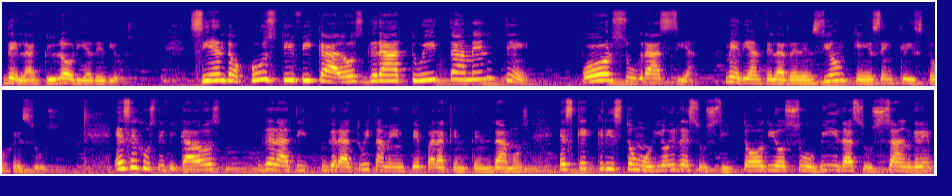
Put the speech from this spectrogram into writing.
de la gloria de Dios, siendo justificados gratuitamente por su gracia, mediante la redención que es en Cristo Jesús. Ese justificados gratuitamente para que entendamos es que Cristo murió y resucitó, dio su vida, su sangre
